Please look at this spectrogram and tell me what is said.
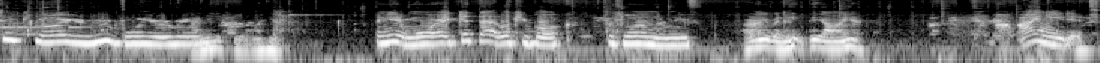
taking iron? You're a boyer, I man. need you on here. I need it more. Hey, get that lucky block. There's one underneath. I don't even need the iron. I need it.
